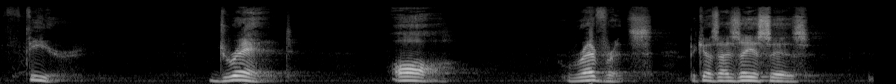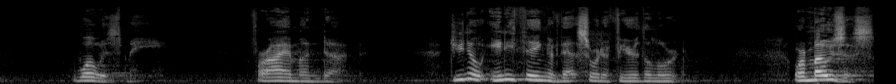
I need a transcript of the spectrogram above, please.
fear, dread, awe, reverence, because Isaiah says, Woe is me, for I am undone. Do you know anything of that sort of fear of the Lord? Or Moses.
